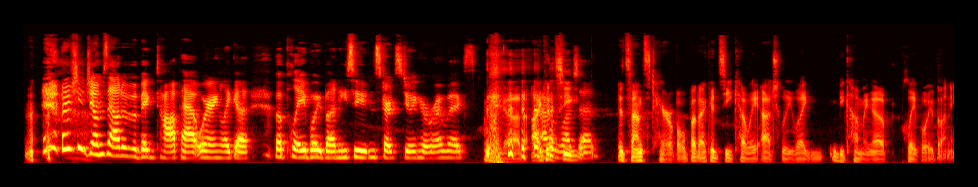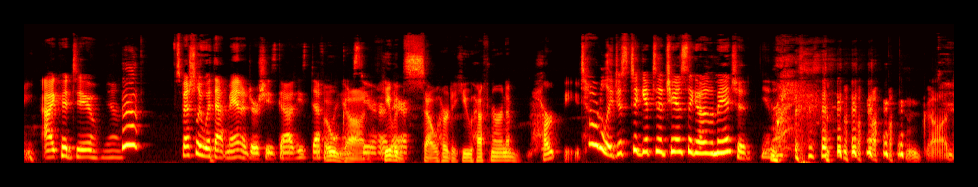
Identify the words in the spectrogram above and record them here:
what if she jumps out of a big top hat wearing like a, a Playboy bunny suit and starts doing aerobics? Oh my god. I I could see that. it sounds terrible, but I could see Kelly actually like becoming a Playboy bunny. I could too, yeah. Eh, Especially with that manager she's got. He's Oh definitely to god. He there. would sell her to Hugh Hefner in a heartbeat. Totally, just to get the chance to go to the mansion, you know? oh god.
